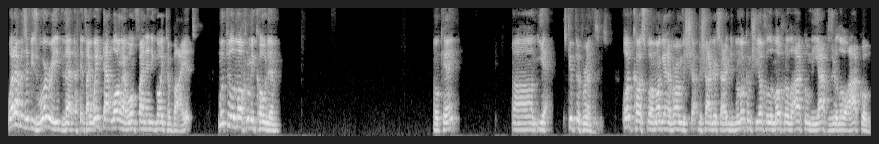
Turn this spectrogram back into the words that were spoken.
What happens if he's worried that if I wait that long, I won't find any guy to buy it? Mutul mochrim kodem. Okay. Um, yeah. Skip the parentheses. B'mokom sheyochel lemochel la'akum v'yachzer lo akum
